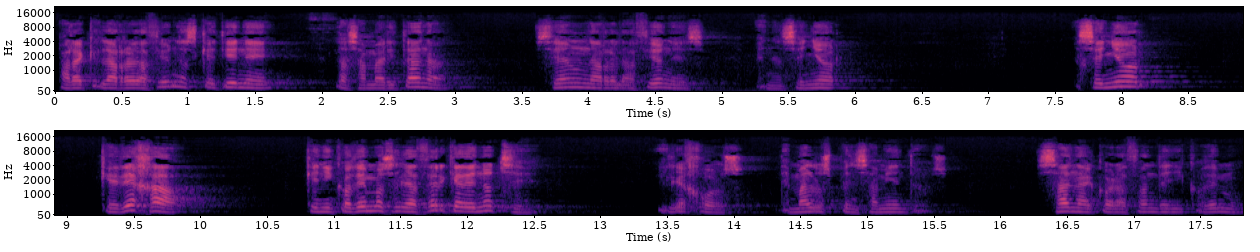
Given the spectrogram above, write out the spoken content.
para que las relaciones que tiene la samaritana sean unas relaciones en el Señor. El Señor que deja que Nicodemo se le acerque de noche y lejos de malos pensamientos, sana el corazón de Nicodemo,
